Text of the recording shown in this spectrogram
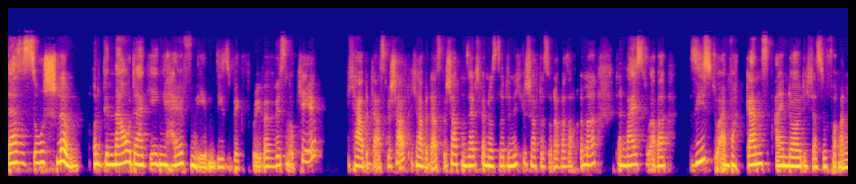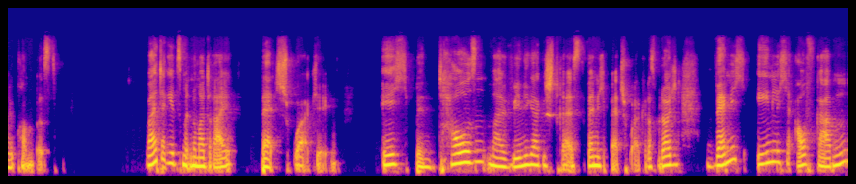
das ist so schlimm. Und genau dagegen helfen eben diese Big Three, weil wir wissen, okay, ich habe das geschafft, ich habe das geschafft und selbst wenn du das dritte nicht geschafft hast oder was auch immer, dann weißt du aber, siehst du einfach ganz eindeutig, dass du vorangekommen bist. Weiter geht's mit Nummer drei, Batchworking. Ich bin tausendmal weniger gestresst, wenn ich Batchworke. Das bedeutet, wenn ich ähnliche Aufgaben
